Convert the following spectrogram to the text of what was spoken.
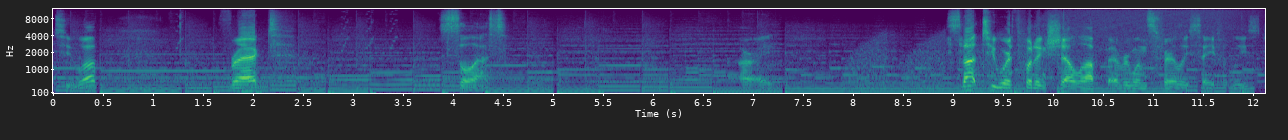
Two up. Fract. Celeste. Alright. It's not too worth putting Shell up. Everyone's fairly safe, at least.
